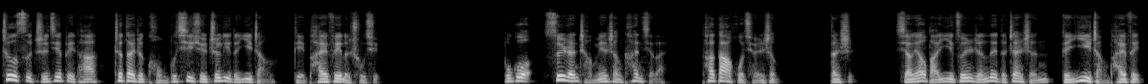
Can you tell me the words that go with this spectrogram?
这次直接被他这带着恐怖气血之力的一掌给拍飞了出去。不过，虽然场面上看起来他大获全胜，但是想要把一尊人类的战神给一掌拍飞，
